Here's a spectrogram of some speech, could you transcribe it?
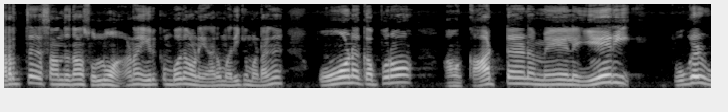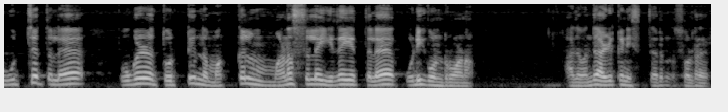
அர்த்த சார்ந்து தான் சொல்லுவான். ஆனால் இருக்கும்போது அவனை யாரும் மதிக்க மாட்டாங்க. போனக்கப்புறம் அவன் காட்டன மேலே ஏறி புகழ் உச்சத்தில் புகழை தொட்டு இந்த மக்கள் மனசில் இதயத்தில் குடி கொண்டுருவானாம் அதை வந்து அழுக்கணி சொல்கிறார்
